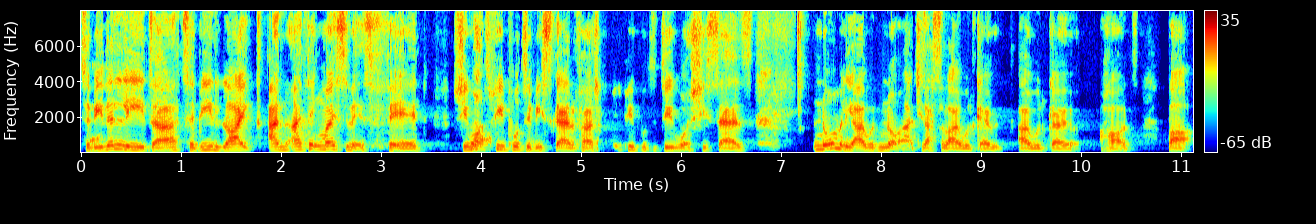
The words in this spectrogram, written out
to be the leader, to be liked. And I think most of it is feared. She wants people to be scared of her. She wants people to do what she says. Normally, I would not actually. That's a lie. I would go. I would go hard, but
